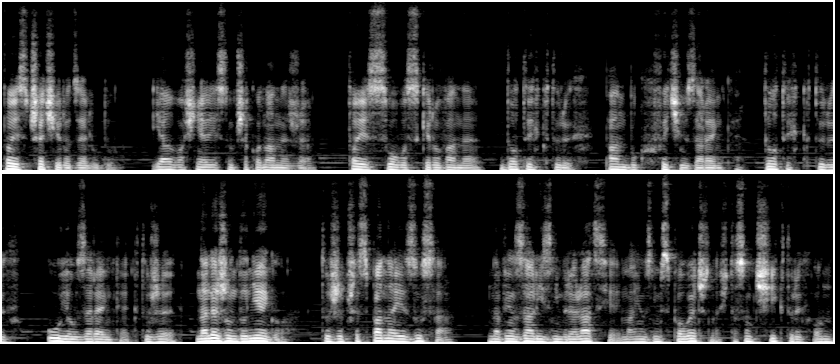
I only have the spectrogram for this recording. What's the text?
To jest trzeci rodzaj ludu ja właśnie jestem przekonany, że to jest słowo skierowane do tych, których Pan Bóg chwycił za rękę, do tych, których ujął za rękę, którzy należą do Niego, którzy przez Pana Jezusa nawiązali z Nim relacje mają z Nim społeczność. To są ci, których On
